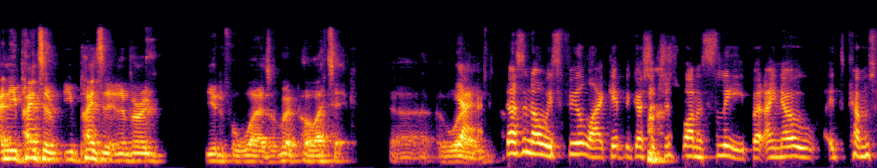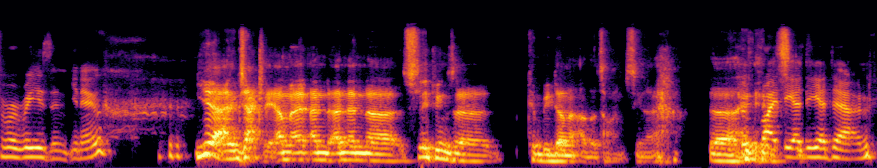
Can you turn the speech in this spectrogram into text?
and you painted you painted it in a very beautiful way, it's a very poetic uh, way. Doesn't always feel like it because I just want to sleep, but I know it comes for a reason, you know? Yeah, exactly. And and and then uh, sleeping's uh, can be done at other times. You know, uh, Just write the idea down.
